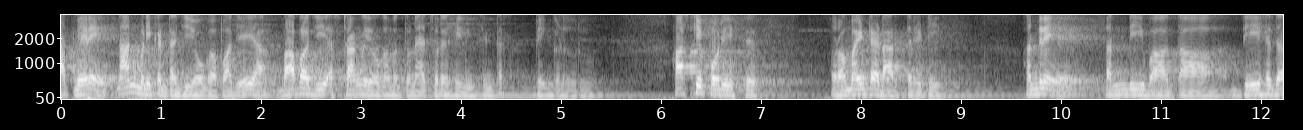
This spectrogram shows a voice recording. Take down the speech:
ಆತ್ಮೇರೆ ನಾನು ಮಣಿಕಂಠಜಿ ಯೋಗೋಪಾಧ್ಯಾಯ, ಬಾಬಾಜಿ ಅಷ್ಟಾಂಗ ಯೋಗ ಮತ್ತು natural healing centre, Bengaluru. Osteoporosis rheumatoid arthritis, ಅಂದರೆ ಸಂಧಿವಾತ, ದೇಹದ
